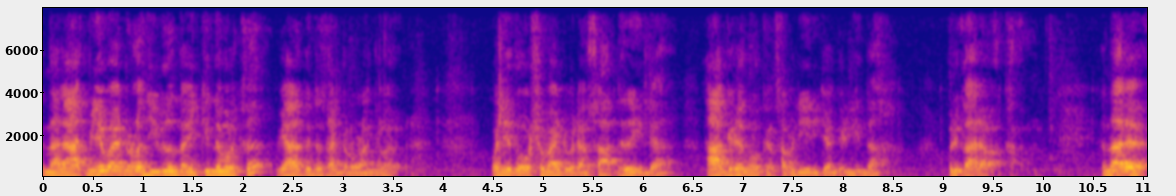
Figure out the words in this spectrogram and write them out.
എന്നാൽ ആത്മീയമായിട്ടുള്ള ജീവിതം നയിക്കുന്നവർക്ക് വ്യാഴത്തിന്റെ സംക്രമണങ്ങൾ വലിയ ദോഷമായിട്ട് വരാൻ സാധ്യതയില്ല. ആഗ്രഹങ്ങളൊക്കെ സഫലീകരിക്കാൻ കഴിയുന്ന ഒരു കാലമാക്കാം. എന്നാൽ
